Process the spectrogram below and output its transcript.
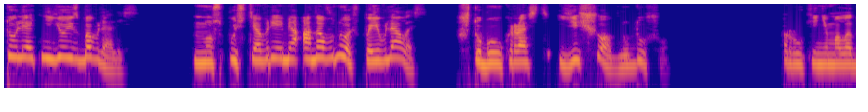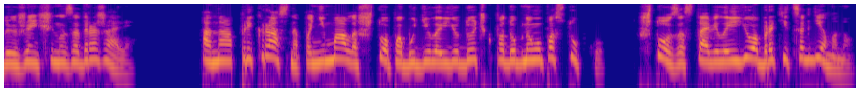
то ли от нее избавлялись. Но спустя время она вновь появлялась, чтобы украсть еще одну душу. Руки немолодой женщины задрожали. Она прекрасно понимала, что побудило ее дочь к подобному поступку, что заставило ее обратиться к демону.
